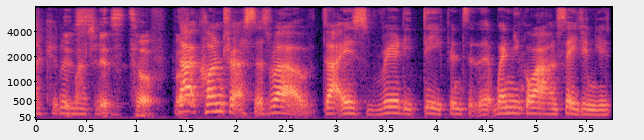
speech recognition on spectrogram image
I can it's, imagine. it's tough. But that contrast as well. That is really deep into the when you go out on stage and you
